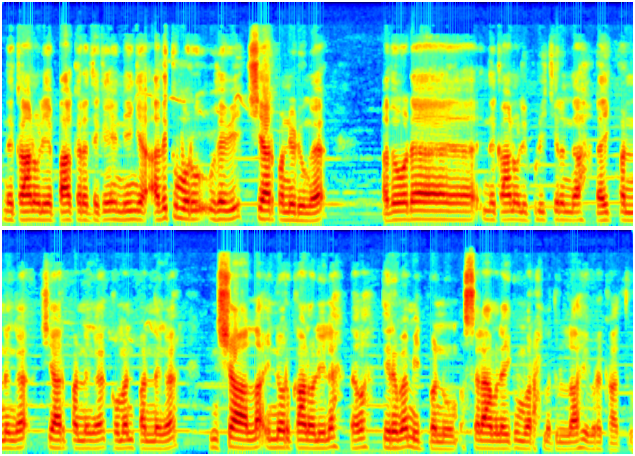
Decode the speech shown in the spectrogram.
இந்த காணொலியை பார்க்கறதுக்கு நீங்கள் அதுக்கும் ஒரு உதவி ஷேர் பண்ணிவிடுங்க அதோட இந்த காணொலி பிடிச்சிருந்தா லைக் பண்ணுங்கள் ஷேர் பண்ணுங்கள் கமெண்ட் பண்ணுங்க. இன்ஷா அல்லா இன்னொரு காணொலியில் நம்ம திரும்ப மீட் பண்ணுவோம். அஸ்லாம் வலைக்கம் வரமத்துல்லாஹி வரகாத்து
